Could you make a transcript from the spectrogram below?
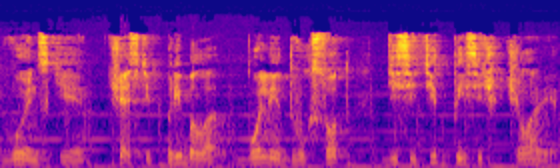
в воинские части прибыло более 210 тысяч человек.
